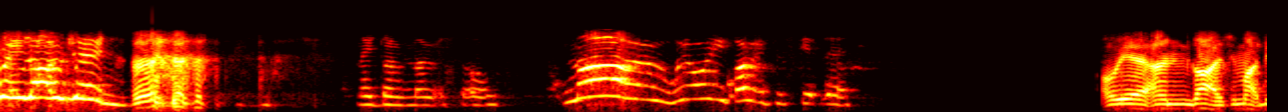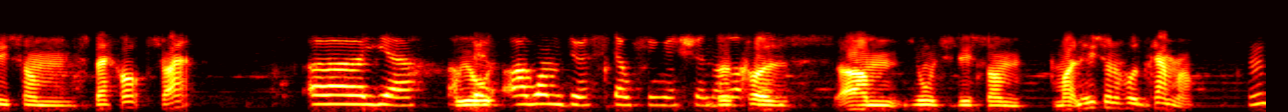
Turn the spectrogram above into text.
reloading! They don't notice at all. No! We already voted to skip this. oh yeah, and guys, we might do some Spec Ops, right? Uh, yeah. I, We think I want to do a stealthy mission. Because um, you want to do some. Might, who's gonna hold the camera? Hmm?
